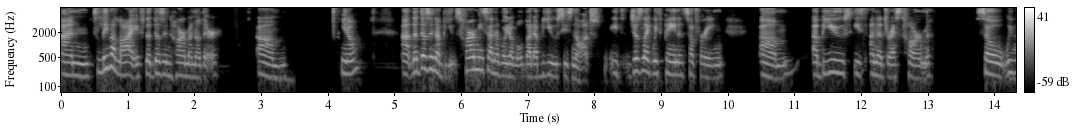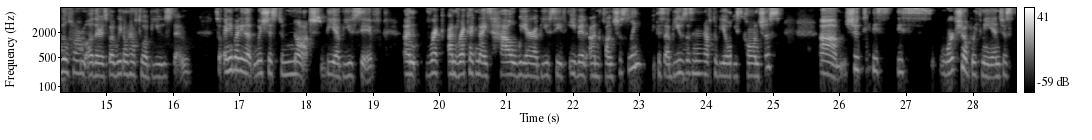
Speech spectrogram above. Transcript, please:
and to live a life that doesn't harm another um, you know uh, that doesn't abuse. Harm is unavoidable but abuse is not. It's just like with pain and suffering um, abuse is unaddressed harm. So we will harm others but we don't have to abuse them. So anybody that wishes to not be abusive and rec- and recognize how we are abusive even unconsciously because abuse doesn't have to be always conscious um, should take this this workshop with me and just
